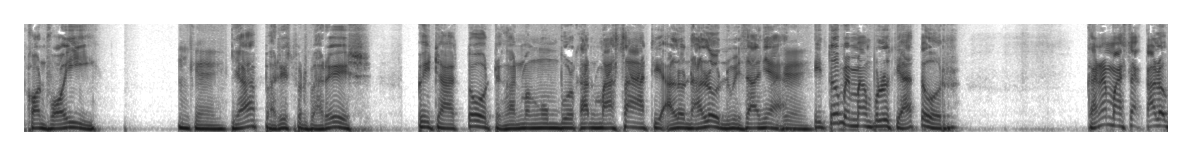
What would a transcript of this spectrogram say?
konvoi, Oke. ya baris berbaris, pidato dengan mengumpulkan massa di alun-alun misalnya, Oke. itu memang perlu diatur. Karena masa kalau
